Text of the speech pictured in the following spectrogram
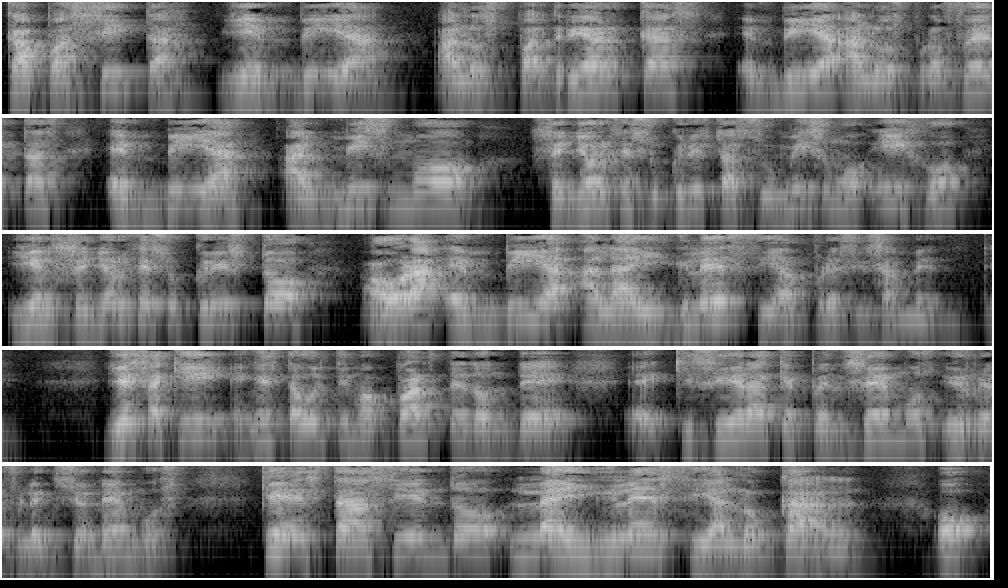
capacita y envía a los patriarcas, envía a los profetas, envía al mismo Señor Jesucristo, a su mismo Hijo, y el Señor Jesucristo ahora envía a la iglesia precisamente. Y es aquí, en esta última parte, donde eh, quisiera que pensemos y reflexionemos qué está haciendo la iglesia local o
